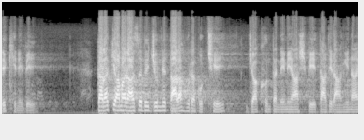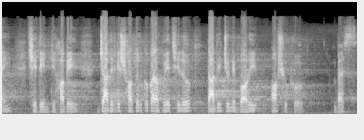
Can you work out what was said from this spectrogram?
দেখে নেবে। তারা কি আমার আজাবের জন্য তাড়াহুড়া করছে? যখন তা নেমে আসবে তাদের আঙিনায় সে দিনটি হবে যাদেরকে সতর্ক করা হয়েছিল, তাদের জন্য বড়ই অসুখ ব্যাস,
